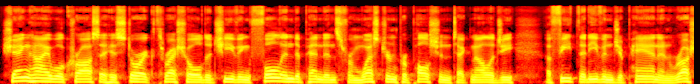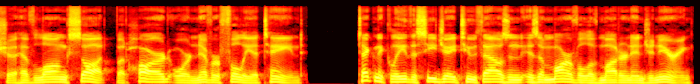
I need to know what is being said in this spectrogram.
Shanghai will cross a historic threshold achieving full independence from Western propulsion technology, a feat that even Japan and Russia have long sought but hard or never fully attained. Technically, the CJ-2000 is a marvel of modern engineering.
